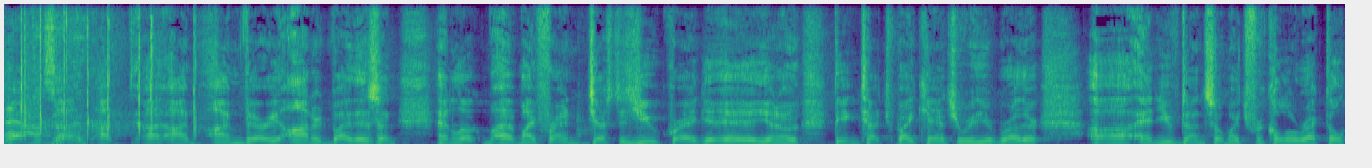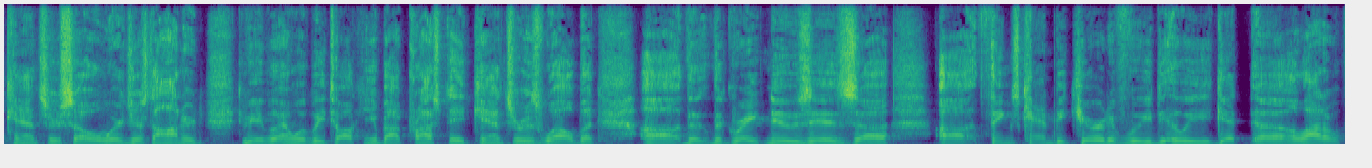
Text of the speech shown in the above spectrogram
Well deserved. I, I, I'm I'm very honored by this, and and look, my, my friend, just as you, Craig, uh, you know, being touched by cancer with your brother, uh, and you've done so much for colorectal cancer, so we're just honored to be able, and we'll be talking about prostate cancer as well. But uh, the the great news is uh, uh, things can be cured if we we get uh, a lot of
